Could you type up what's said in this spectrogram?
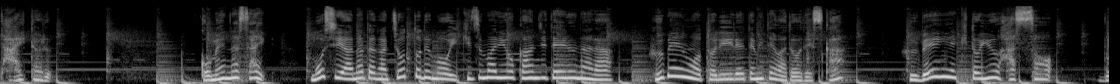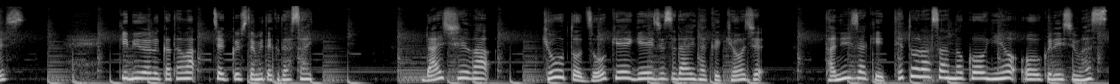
タイトル。ごめんなさい。もしあなたがちょっとでも行き詰まりを感じているなら不便を取り入れてみてはどうですか？不便益という発想です。気になる方はチェックしてみてください。来週は京都造形芸術大学教授谷崎テトラさんの講義をお送りします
